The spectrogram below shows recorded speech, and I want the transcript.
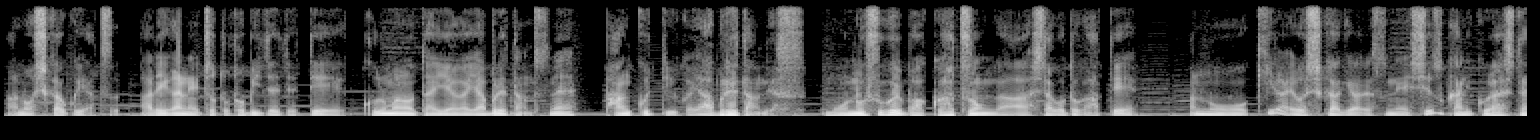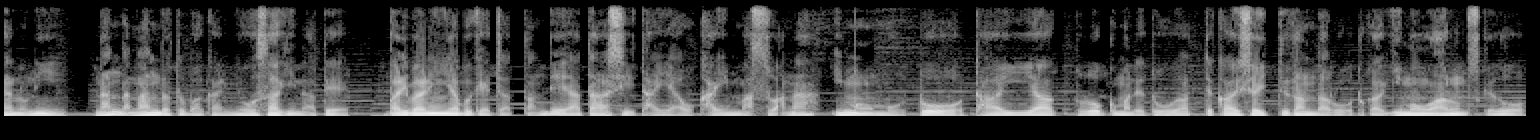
あの四角いやつ、あれがね、ちょっと飛び出てて、車のタイヤが破れたんですね。パンクっていうか破れたんです。ものすごい爆発音がしたことがあって、あの、キラヨシカゲはですね、静かに暮らしたいのに、なんだなんだとばかりに大騒ぎになって、バリバリに破けちゃったんで、新しいタイヤを買いますわな。今思うと、タイヤ届くまでどうやって会社行ってたんだろうとか疑問はあるんですけど、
